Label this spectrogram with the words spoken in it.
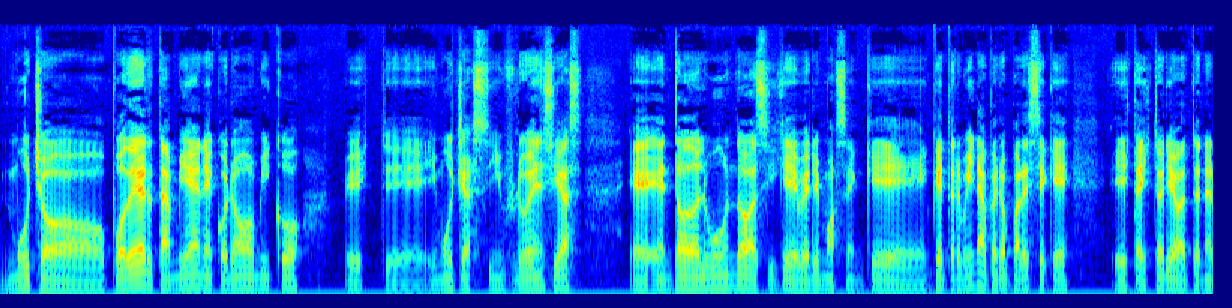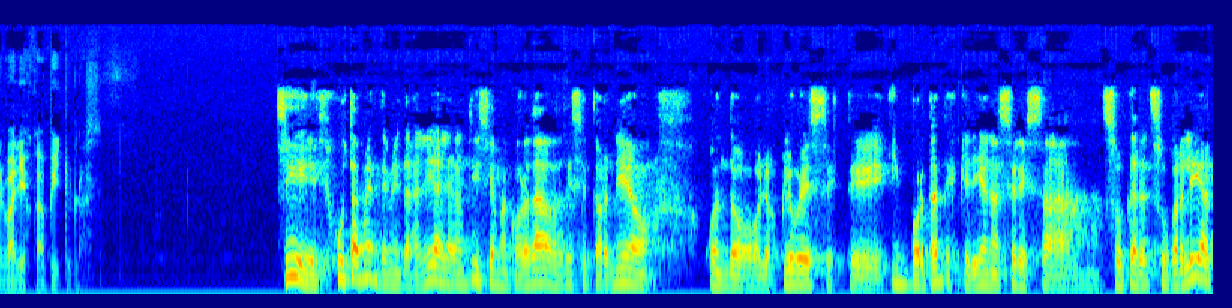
mucho poder también económico este y muchas influencias eh, en todo el mundo, así que veremos en qué, en qué termina, pero parece que esta historia va a tener varios capítulos. Sí, justamente mientras leía la noticia me acordaba de ese torneo cuando los clubes este, importantes querían hacer esa super, Superliga,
